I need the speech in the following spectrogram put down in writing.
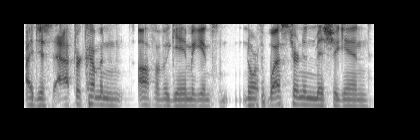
I just after coming off of a game against Northwestern and Michigan,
